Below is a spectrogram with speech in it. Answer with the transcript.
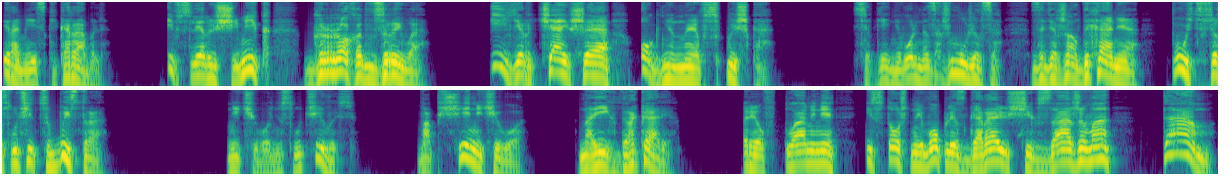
и ромейский корабль и в следующий миг грохот взрыва и ярчайшая огненная вспышка. Сергей невольно зажмурился, задержал дыхание. Пусть все случится быстро. Ничего не случилось. Вообще ничего. На их дракаре. Рев пламени, истошные вопли сгорающих заживо там,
